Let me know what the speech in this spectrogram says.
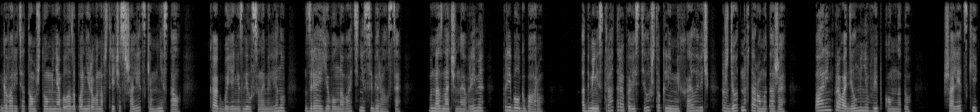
Говорить о том, что у меня была запланирована встреча с Шалецким, не стал. Как бы я ни злился на Милену, зря ее волновать не собирался. В назначенное время прибыл к бару. Администратор оповестил, что Клим Михайлович ждет на втором этаже. Парень проводил меня в вип-комнату. Шалецкий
